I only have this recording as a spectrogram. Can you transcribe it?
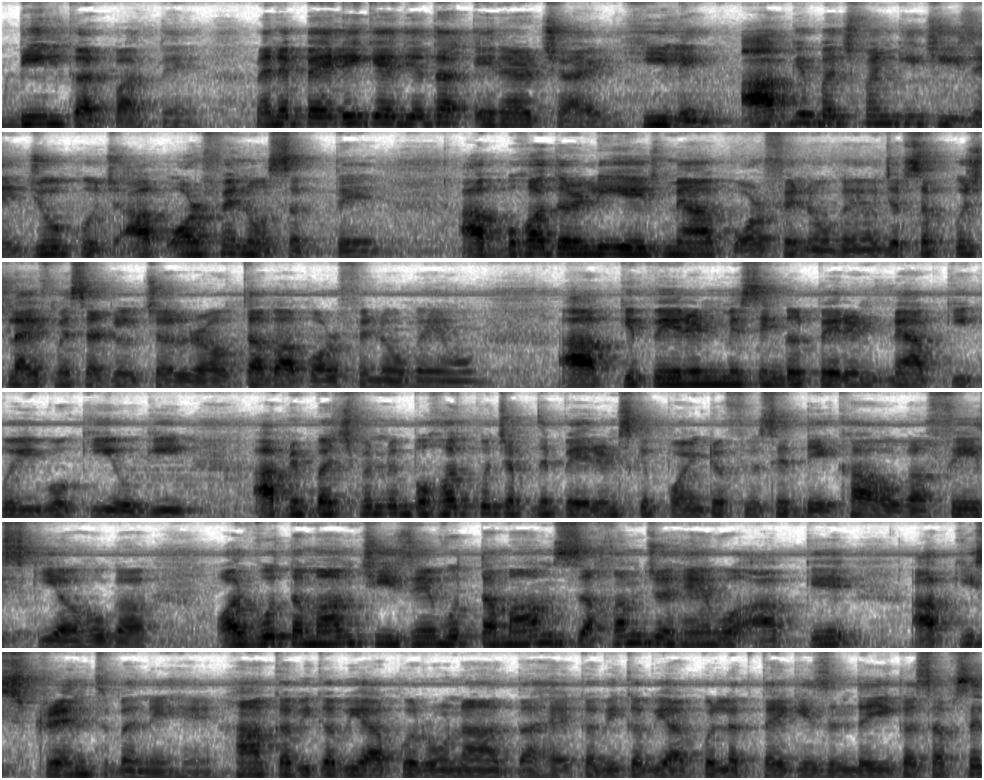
डील कर पाते हैं। मैंने पहले कह दिया था इनर चाइल्ड हीलिंग आपके बचपन की चीज़ें जो कुछ आप ऑर्फिन हो सकते हैं। आप बहुत अर्ली एज में आप ऑर्फिन हो गए हो। जब सब कुछ लाइफ में सेटल चल रहा हो तब आप ऑर्फिन हो गए हो। आपके पेरेंट में सिंगल पेरेंट ने आपकी कोई वो की होगी। आपने बचपन में बहुत कुछ अपने पेरेंट्स के पॉइंट ऑफ़ व्यू से देखा होगा फेस किया होगा। और वो तमाम चीज़ें, वो तमाम ज़ख़म जो हैं, वो आपके आपकी स्ट्रेंथ बने हैं। हाँ कभी कभी आपको रोना आता है कभी कभी आपको लगता है कि ज़िंदगी का सबसे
